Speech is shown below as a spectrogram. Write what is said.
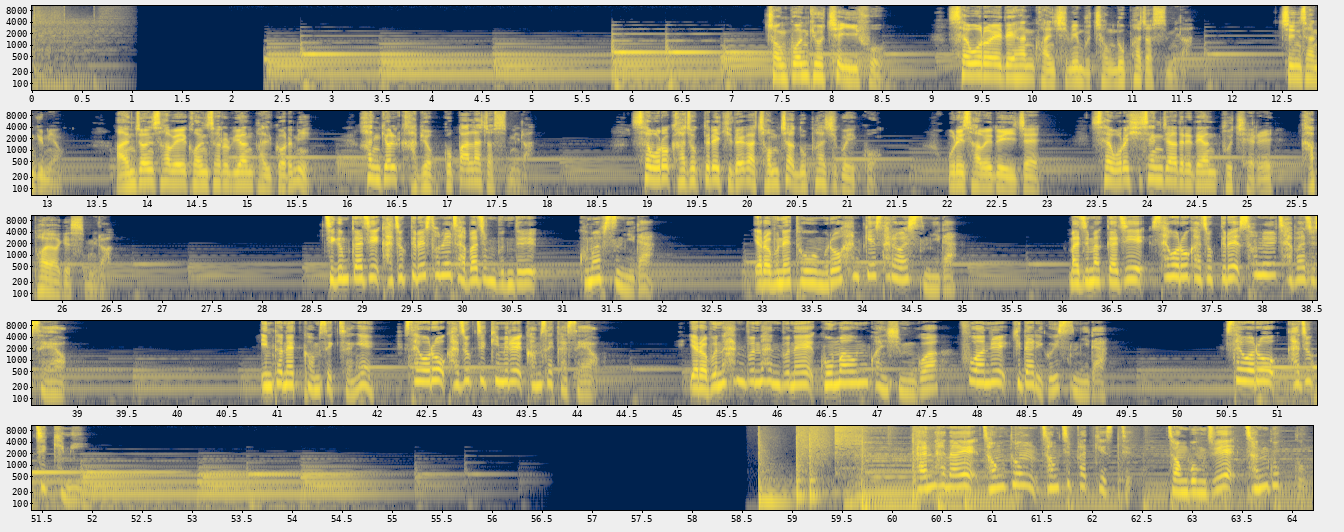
정권 교체 이후 세월호에 대한 관심이 무척 높아졌습니다. 진상규명, 안전사회 건설을 위한 발걸음이 한결 가볍고 빨라졌습니다. 세월호 가족들의 기대가 점차 높아지고 있고 우리 사회도 이제 세월호 희생자들에 대한 부채를 갚아야겠습니다. 지금까지 가족들의 손을 잡아준 분들 고맙습니다. 여러분의 도움으로 함께 살아왔습니다. 마지막까지 세월호 가족들의 손을 잡아주세요. 인터넷 검색창에 세월호 가족 지킴이를 검색하세요. 여러분 한분한 분의 고마운 관심과 후원을 기다리고 있습니다. 세월호 가족 지킴이 단 하나의 정통 정치 팟캐스트 정봉주의 전국구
